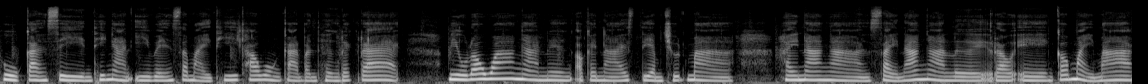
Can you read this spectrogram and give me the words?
ถูกแย่งซีนที่งานอีเวนต์สมัยที่เข้าวงการบันเทิงแรก ๆ ใหม่เล่าว่างานหนึ่ง Organizer เตรียมชุดมา ให้หน้างานใส่หน้างานเลย เราเองก็ใหม่มาก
